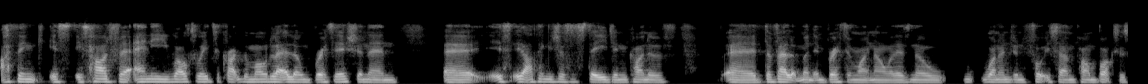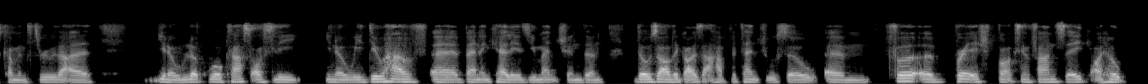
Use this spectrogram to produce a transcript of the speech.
I think it's it's hard for any welterweight to crack the mold, let alone British. And then uh, it's, I think it's just a stage in kind of uh, development in Britain right now, where there's no 147 pound boxers coming through that are, you know, look world class. Obviously, you know, we do have uh, Benn and Kelly, as you mentioned, and those are the guys that have potential. So, um, for a British boxing fan's sake, I hope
